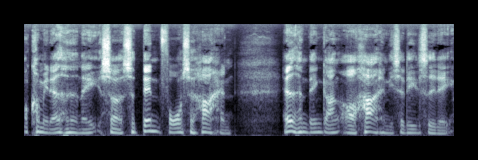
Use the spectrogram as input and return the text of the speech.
at komme i nærheden af. Så, så den force har han, havde han dengang, og har han i særdeleshed i dag.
